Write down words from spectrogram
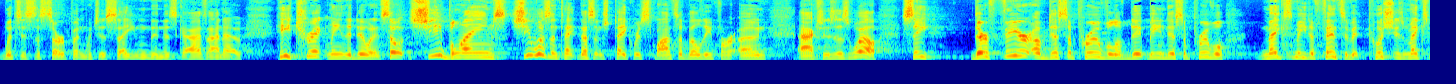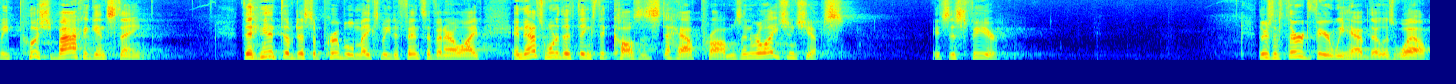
which is the serpent, which is Satan in disguise, I know. He tricked me into doing it. So she blames, she wasn't take, doesn't take responsibility for her own actions as well. See, their fear of disapproval, of being disapproval, makes me defensive. It pushes, makes me push back against things. The hint of disapproval makes me defensive in our life, and that's one of the things that causes us to have problems in relationships. It's this fear. There's a third fear we have, though, as well.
